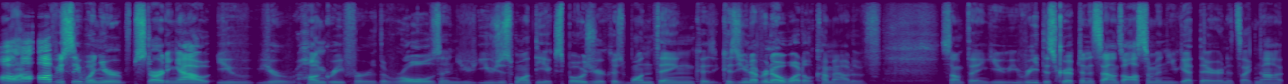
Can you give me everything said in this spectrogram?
O- obviously, when you're starting out, you you're hungry for the roles, and you you just want the exposure because one thing, because because you never know what'll come out of something. You you read the script and it sounds awesome, and you get there and it's like not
